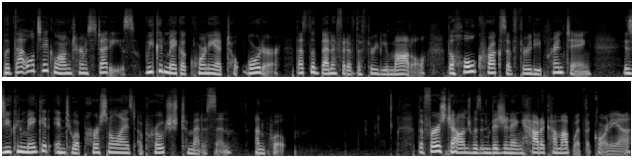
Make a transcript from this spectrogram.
but that will take long-term studies. We could make a cornea to order. That's the benefit of the 3D model. The whole crux of 3D printing is you can make it into a personalized approach to medicine, unquote. The first challenge was envisioning how to come up with the cornea.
